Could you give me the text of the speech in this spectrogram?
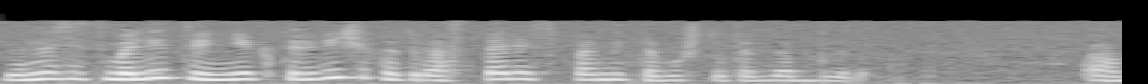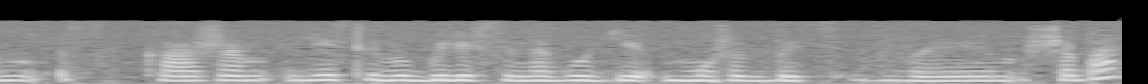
И у нас есть молитвы и некоторые вещи, которые остались в память того, что тогда было. Скажем, если вы были в синагоге, может быть, в шаббат,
